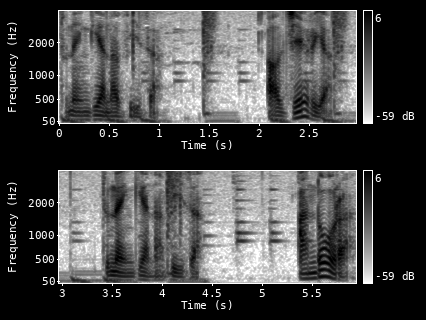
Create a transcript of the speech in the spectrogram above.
tunaingia na visa. Algeria tunaingia na visa andora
